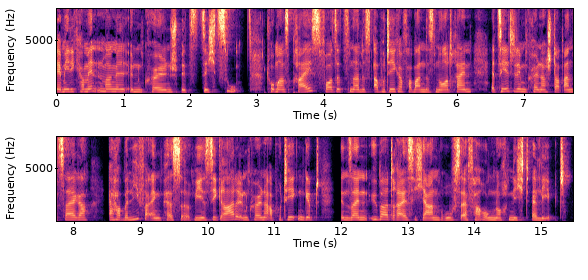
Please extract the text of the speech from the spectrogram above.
Der Medikamentenmangel in Köln spitzt sich zu. Thomas Preis, Vorsitzender des Apothekerverbandes Nordrhein, erzählte dem Kölner Stadtanzeiger, er habe Lieferengpässe, wie es sie gerade in Kölner Apotheken gibt, in seinen über 30 Jahren Berufserfahrung noch nicht erlebt.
